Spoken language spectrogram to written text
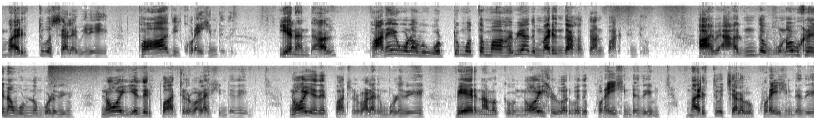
மருத்துவ செலவிலே பாதி குறைகின்றது. ஏனென்றால் பனை உணவு ஒட்டுமொத்தமாகவே அது மருந்தாகத்தான் பார்க்கின்றோம். ஆகவே அந்த உணவுகளை நாம் உண்ணும் பொழுது நோய் எதிர்ப்பாற்றல் வளர்கின்றது. நோய் எதிர்ப்பாற்றல் வளரும் பொழுது வேறு நமக்கு நோய்கள் வருவது குறைகின்றது மருத்துவ செலவு குறைகின்றது.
